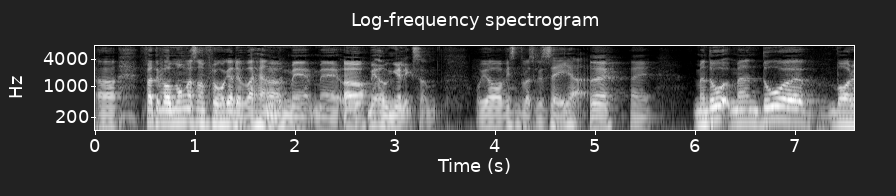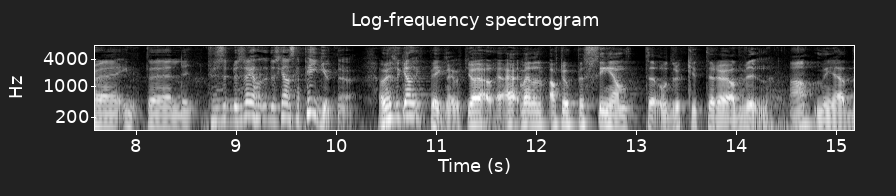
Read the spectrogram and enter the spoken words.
Ja, för att det var många som frågade vad hände Ja. med, med, med unge liksom. Och jag visste inte vad jag skulle säga. Nej. Men, då, men då var det inte li... för Du ser, du ser ganska pigg ut nu. Jag är så ganska pigg nu. Jag har varit uppe sent och druckit rödvin Ja. med,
